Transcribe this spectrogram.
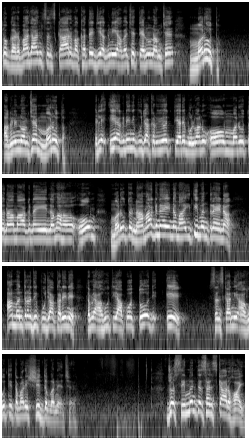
તો ગર્ભાધાન સંસ્કાર વખતે જે અગ્નિ આવે છે, તેનું નામ છે મરુત. અગ્નિનું નામ છે મરુત. એટલે એ અગ્નિની પૂજા કરવી હોય, ત્યારે બોલવાનું ઓમ મરુત નામાગ્નય નમઃ. ઓમ મરુત નામાગ્નય નમઃ ઇતિ મંત્ર એના આ મંત્રથી પૂજા કરીને તમે આહુતિ આપો તો જ એ સંસ્કારની આહુતિ તમારી સિદ્ધ બને છે. જો શ્રીમંત સંસ્કાર હોય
